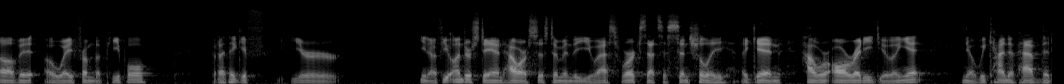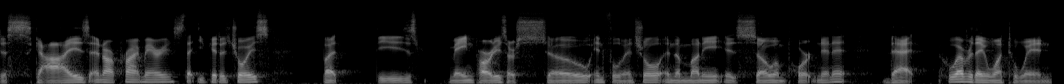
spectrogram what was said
of it away from the people but i think if you're you know if you understand how our system in the us works that's essentially again how we're already doing it you know we kind of have the disguise in our primaries that you get a choice but these main parties are so influential and the money is so important in it that whoever they want to win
